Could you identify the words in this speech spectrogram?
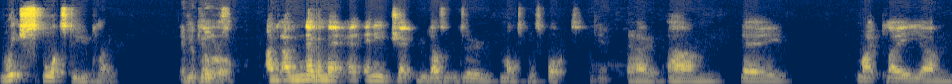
which sports do you play? In because the plural. I've, I've never met any Czech who doesn't do multiple sports. Yeah. You know, um, they might play um,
